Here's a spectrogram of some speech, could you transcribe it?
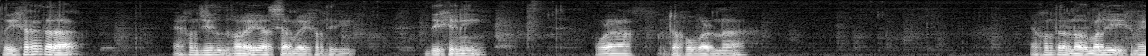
তো এখানে তারা, এখন যেহেতু ধরাই আছে, আমরা এখান থেকে দেখে নিই, ওরা এটা হোবার না। এখন তারা নর্মালি এখানে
